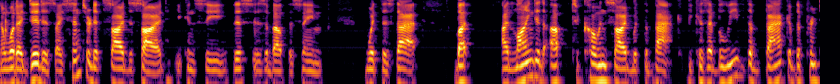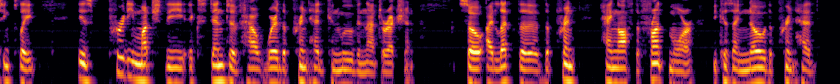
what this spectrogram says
Now what I did is I centered it side to side. You can see this is about the same width as that. But I lined it up to coincide with the back because I believe the back of the printing plate is pretty much the extent of how where the print head can move in that direction. So I let the, the print hang off the front more because I know the print head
